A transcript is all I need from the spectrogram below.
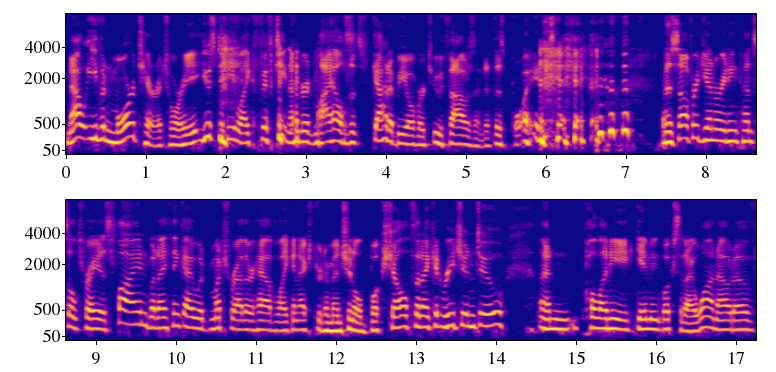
now even more territory. It used to be like 1,500 miles. It's got to be over 2,000 at this point. The self regenerating pencil tray is fine, but I think I would much rather have like an extra dimensional bookshelf that I could reach into and pull any gaming books that I want out of.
